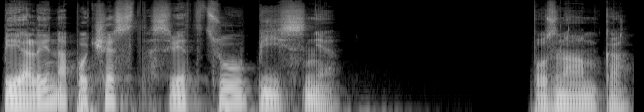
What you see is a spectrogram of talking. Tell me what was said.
pěly na počest svědců písně. Poznámka.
